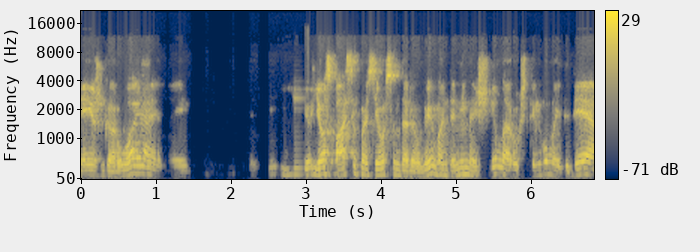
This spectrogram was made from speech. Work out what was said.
neišgaruoja, jinai, jos pasiekmes jausim dar ilgai, vandeninai šyla, rūštingumai didėja,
